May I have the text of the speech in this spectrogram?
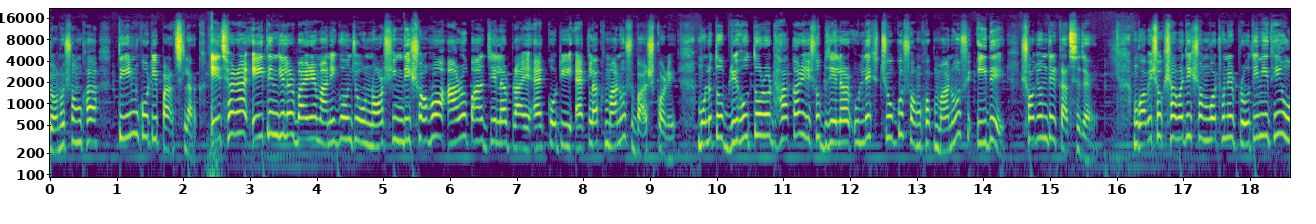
জনসংখ্যা তিন কোটি পাঁচ লাখ। এছাড়া এই তিন জেলার বাইরে মানিকগঞ্জ ও নরসিংদী সহ আরও পাঁচ জেলার প্রায় এক কোটি এক লাখ মানুষ বাস করে। মূলত বৃহত্তর ঢাকার এসব জেলার উল্লেখযোগ্য সংখ্যক মানুষ ঈদে স্বজনদের কাছে যায়। গবেষক সামাজিক সংগঠনের প্রতিনিধি ও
